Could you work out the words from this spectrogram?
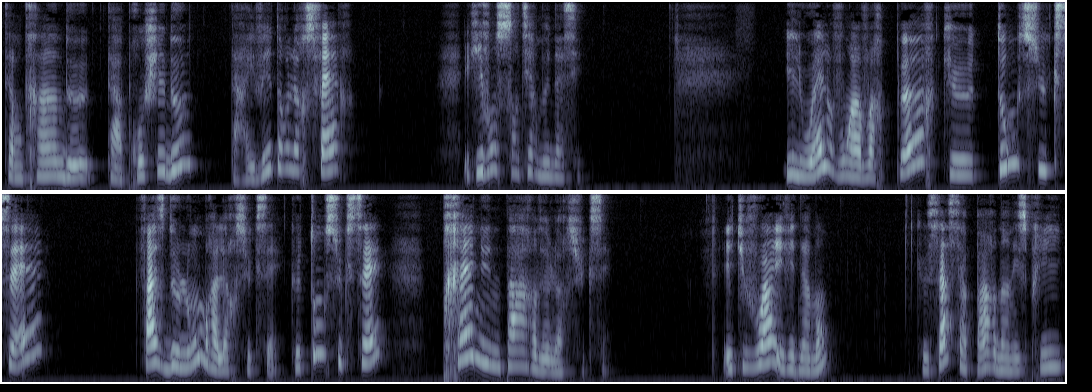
tu es en train de t'approcher d'eux, d'arriver dans leur sphère, et qui vont se sentir menacés. Ils ou elles vont avoir peur que ton succès fasse de l'ombre à leur succès, que ton succès prenne une part de leur succès. Et tu vois évidemment que ça, ça part d'un esprit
